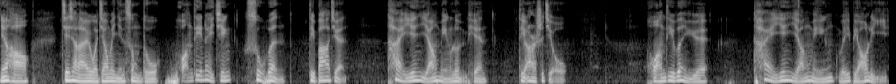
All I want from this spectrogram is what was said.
您好，接下来我将为您诵读《黄帝内经·素问》第八卷《太阴阳明论篇》第二十九。皇帝问曰：“太阴阳明为表里，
